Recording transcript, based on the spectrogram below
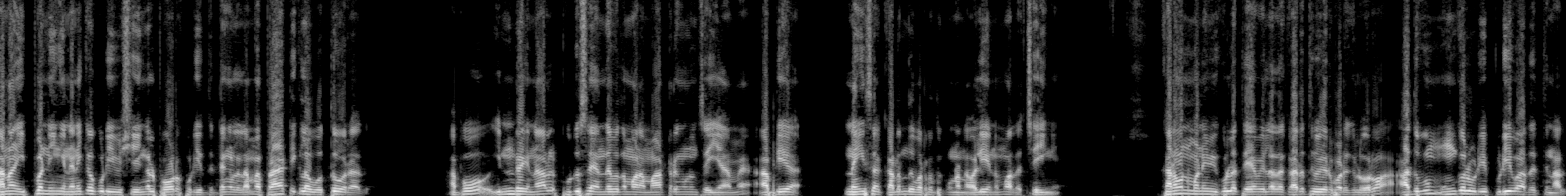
ஆனால் இப்போ நீங்கள் நினைக்கக்கூடிய விஷயங்கள் போடக்கூடிய திட்டங்கள் எல்லாமே ப்ராக்டிக்கலாக ஒத்து வராது. அப்போது இன்றைய நாள் புதுசாக எந்த விதமான மாற்றங்களும் செய்யாமல் அப்படியே நைஸாக கடந்து வர்றதுக்கு உண்டான வழி என்னமோ அதை செய்யுங்க. கணவன் மனைவிக்குள்ளே தேவையில்லாத கருத்து வேறுபாடுகள் வரும். அதுவும் உங்களுடைய பிடிவாதத்தினால்.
